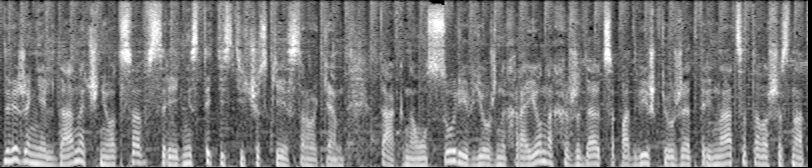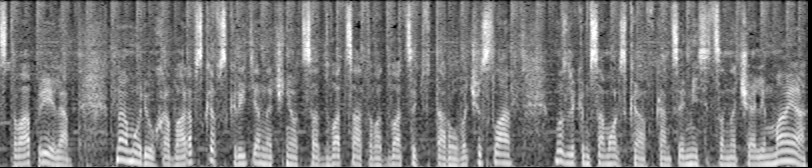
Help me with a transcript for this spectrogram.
Движение льда начнется в среднестатистические сроки. Так, на Уссури в южных районах ожидаются подвижки уже 13-16 апреля. На Амуре у Хабаровска вскрытие начнется 20-22 числа. Возле Комсомольска в конце месяца начале мая,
